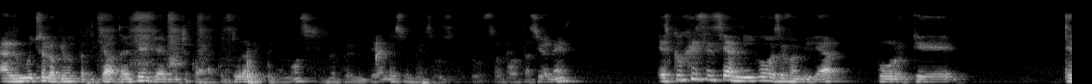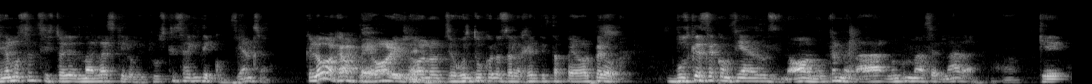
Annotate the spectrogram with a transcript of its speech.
al mucho de lo que hemos platicado, también tiene que ver mucho con la cultura que tenemos, si me permitirían resumir sus, sus aportaciones, escoges ese amigo o ese familiar porque tenemos tantas historias malas que lo que buscas es alguien de confianza, que luego acaba peor y no, no, según tú conoces a la gente está peor, pero buscas esa confianza y dices, no, nunca me va, nunca me va a hacer nada que,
